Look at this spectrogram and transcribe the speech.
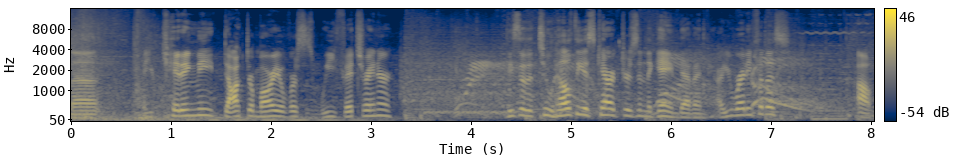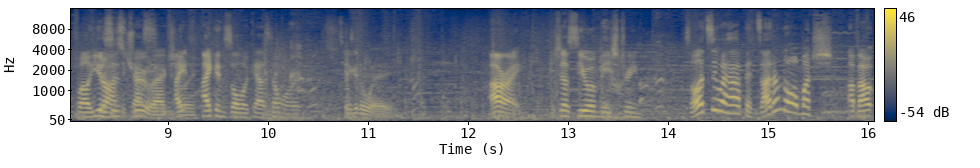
that. Are you kidding me? Dr. Mario versus Wii Fit Trainer? These are the two healthiest characters in the game, Devin. Are you ready for this? Oh, well, you This don't is have to true, cast. actually. I, I can solo cast, don't worry. Take it away. All right, it's just you and me stream. So let's see what happens. I don't know much about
